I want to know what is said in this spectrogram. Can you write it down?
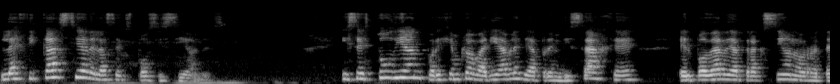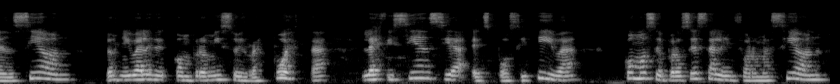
la eficacia de las exposiciones. Y se estudian, por ejemplo, variables de aprendizaje, el poder de atracción o retención, los niveles de compromiso y respuesta, la eficiencia expositiva, cómo se procesa la información,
